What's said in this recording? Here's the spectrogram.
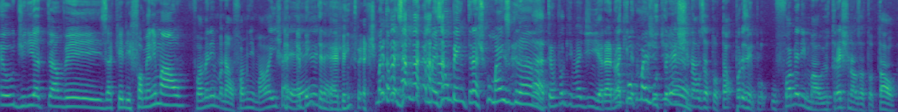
eu diria talvez aquele Fome Animal. Fome Animal. Não, Fome Animal aí já é. É bem trash. É bem trash. Mas, não, mas, é, um, é- mas é um bem trash com mais grana. É, tem um pouquinho mais de dinheiro. É, não É é, um que pouco mais de o Trash dinheiro. Náusea Total, por exemplo, o Fome Animal e o Trash Náusea Total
